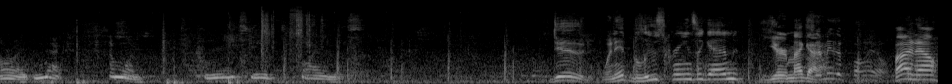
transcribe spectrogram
All right, next, someone created violence. Dude, when it blue screens again, you're my guy. Send me the file. Bye now.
